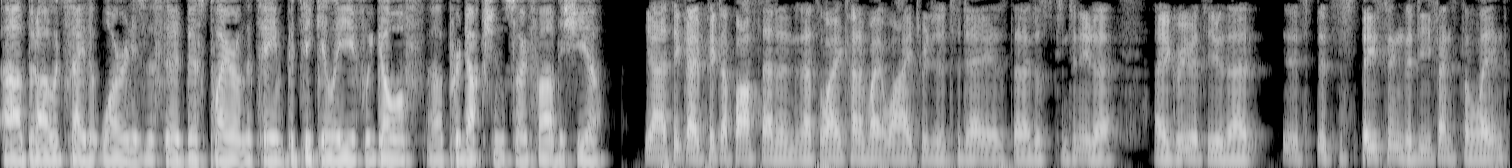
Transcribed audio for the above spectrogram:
Uh, but I would say that Warren is the third best player on the team, particularly if we go off uh, production so far this year. Yeah, I think I picked up off that, and that's why I kind of why I tweeted it today is that I just continue to I agree with you that it's it's the spacing, the defense, the length,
